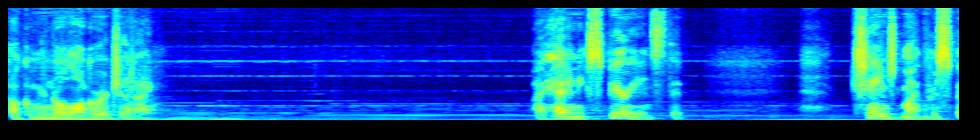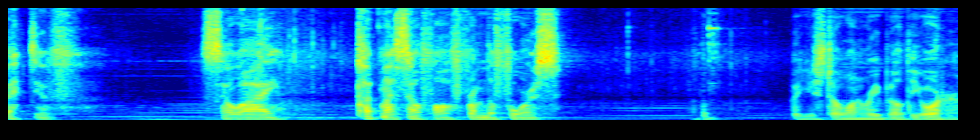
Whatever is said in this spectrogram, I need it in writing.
How come you're no longer a Jedi? I had an experience that changed my perspective. So I cut myself off from the Force. But you still want to rebuild the Order.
